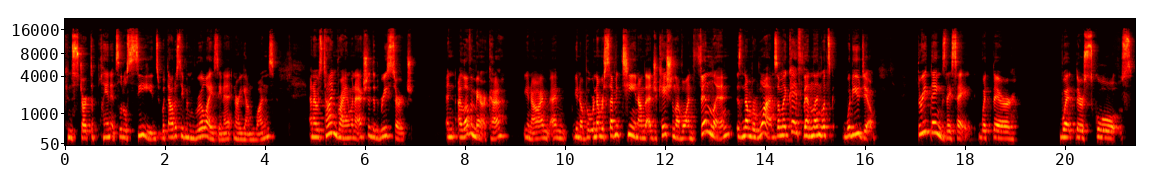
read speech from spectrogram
can start to plant its little seeds without us even realizing it in our young ones and i was telling bryan when i actually did research and i love america you know i'm i'm you know but we're number 17 on the education level and finland is number one so i'm like okay finland what's what do you do three things they say with their what their schools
